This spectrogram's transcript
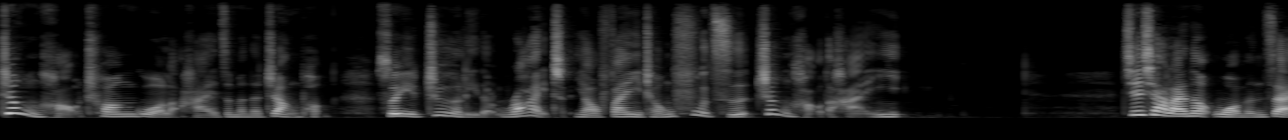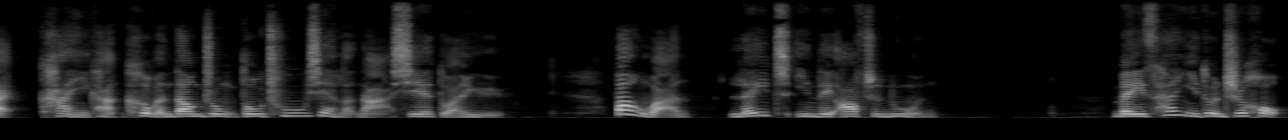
正好穿过了孩子们的帐篷，所以这里的 right 要翻译成副词“正好”的含义。接下来呢，我们再看一看课文当中都出现了哪些短语。傍晚 （late in the afternoon），每餐一顿之后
